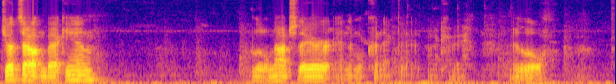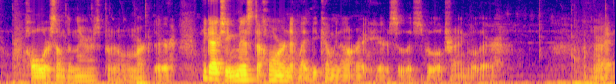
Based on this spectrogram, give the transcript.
juts out and back in. A little notch there, and then we'll connect it. Okay. A little hole or something there. Just put a little mark there. I think I actually missed a horn that might be coming out right here. So let's just put a little triangle there. All right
